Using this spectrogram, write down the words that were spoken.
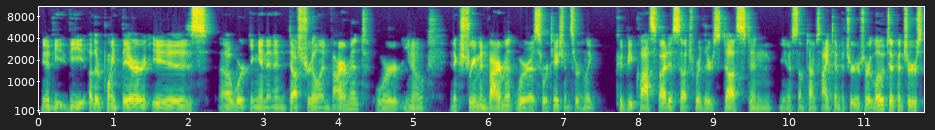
you know the the other point there is uh, working in an industrial environment or you know an extreme environment where a sortation certainly could be classified as such where there's dust and you know sometimes high temperatures or low temperatures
